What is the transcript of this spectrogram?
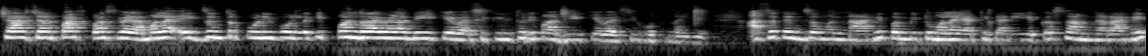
चार चार पाच पाच वेळा. मला एक जण तर कोणी बोललं की पंधरा वेळा मी ई केवायसी केली तरी माझी ई केवायसी होत नाहीये. असं त्यांचं म्हणणं आहे पण मी तुम्हाला या ठिकाणी एकच सांगणार आहे.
